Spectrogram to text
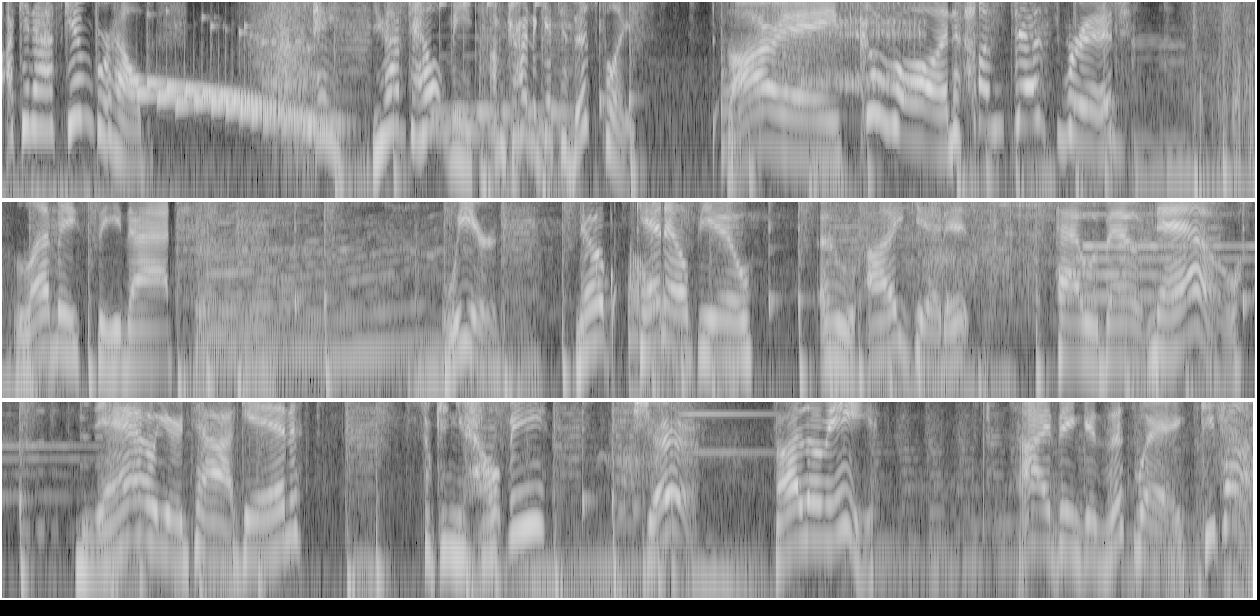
I can ask him for help. Hey, you have to help me. I'm trying to get to this place. Sorry. Come on. I'm desperate. Let me see that. Weird. Nope. Can't help you. Oh, I get it. How about now? Now you're talking. So can you help me? Sure. Follow me. I think it's this way. Keep up!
